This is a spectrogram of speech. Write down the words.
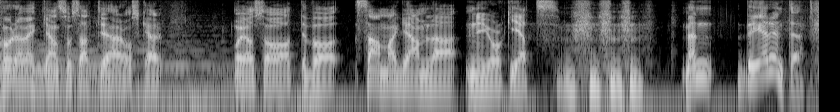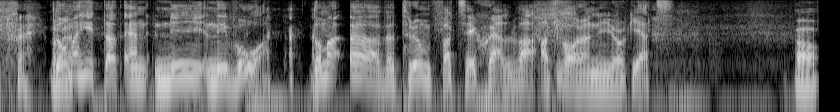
Förra veckan så satt jag här, Oskar, och jag sa att det var samma gamla New York Jets. Men det är det inte. De har hittat en ny nivå. De har övertrumfat sig själva att vara New York Jets. Ja,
